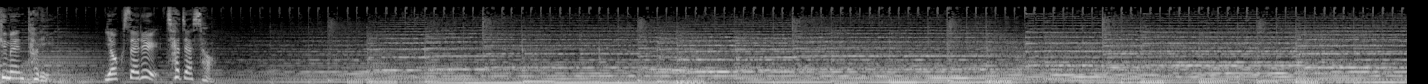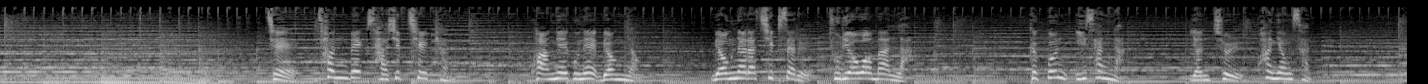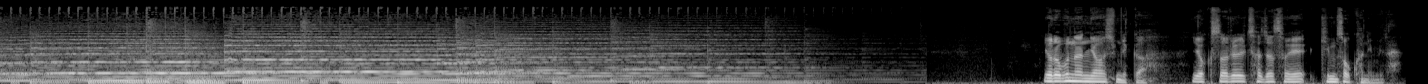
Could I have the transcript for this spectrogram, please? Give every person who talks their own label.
Speaker 1: 다큐멘터리 역사를 찾아서. 제 1147편 광해군의 명령 명나라 직사를 두려워 말라. 극본 이상락 연출 황영선
Speaker 2: 여러분 안녕하십니까? 역사를 찾아서의 김석환입니다.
